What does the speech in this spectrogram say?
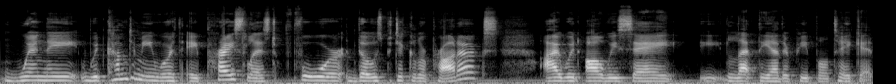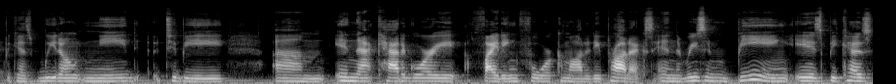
when they would come to me with a price list for those particular products, I would always say, let the other people take it because we don't need to be um, in that category fighting for commodity products. And the reason being is because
